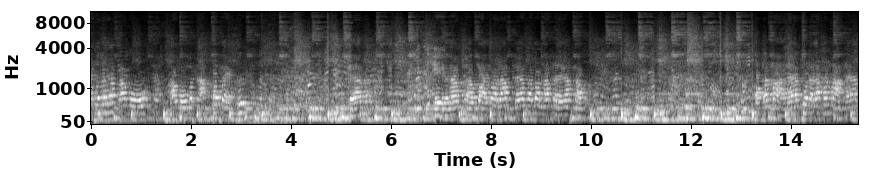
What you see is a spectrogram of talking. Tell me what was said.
กเลยนะครับขาหมูขาหมูมันหนักต้องแบกขึ้น นี่นะครับฝ่ายต้อนรับนะครับต้อนรับนะครับกับของมันหมากนะครับช่วงระดับมันหมากนะครับ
